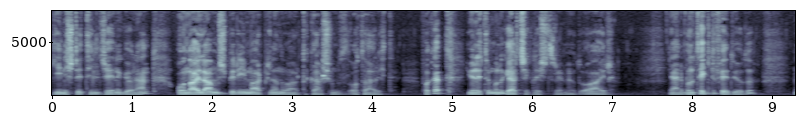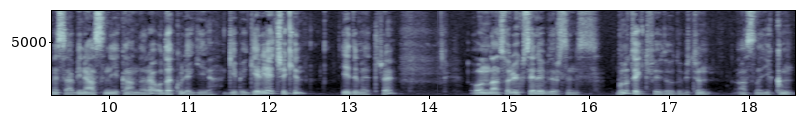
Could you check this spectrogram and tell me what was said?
genişletileceğini gören onaylanmış bir imar planı vardı karşımızda o tarihte. Fakat yönetim bunu gerçekleştiremiyordu. O ayrı. Yani bunu teklif ediyordu. Mesela binasını yıkanlara oda kule gibi geriye çekin 7 metre. Ondan sonra yükselebilirsiniz. Bunu teklif ediyordu bütün aslında yıkım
